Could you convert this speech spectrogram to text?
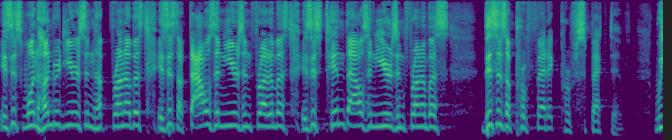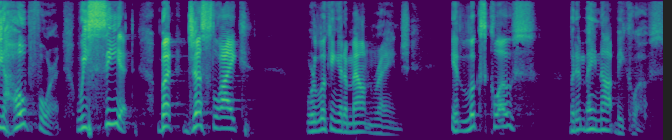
Is this 100 years in front of us? Is this 1,000 years in front of us? Is this 10,000 years in front of us? This is a prophetic perspective. We hope for it, we see it, but just like we're looking at a mountain range, it looks close, but it may not be close.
